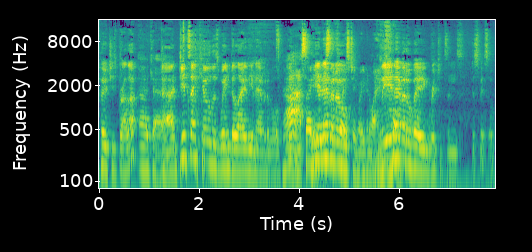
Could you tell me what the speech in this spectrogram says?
Poochie's brother. Okay. Uh, did St Kilda's win delay the inevitable? ah, so here is the question we've been waiting the for. inevitable being Richardson's dismissal.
